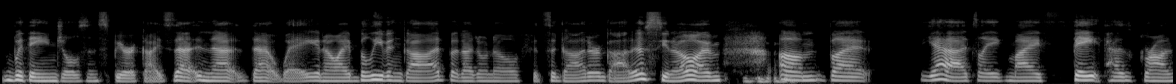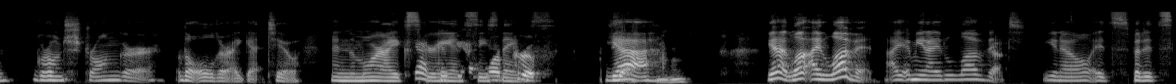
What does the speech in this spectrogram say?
with angels and spirit guides that in that that way you know i believe in god but i don't know if it's a god or a goddess you know i'm um but yeah it's like my faith has grown grown stronger the older i get too and the more i experience yeah, these things proof. yeah yeah, mm-hmm. yeah I, lo- I love it I, I mean i love yeah. it you know it's but it's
